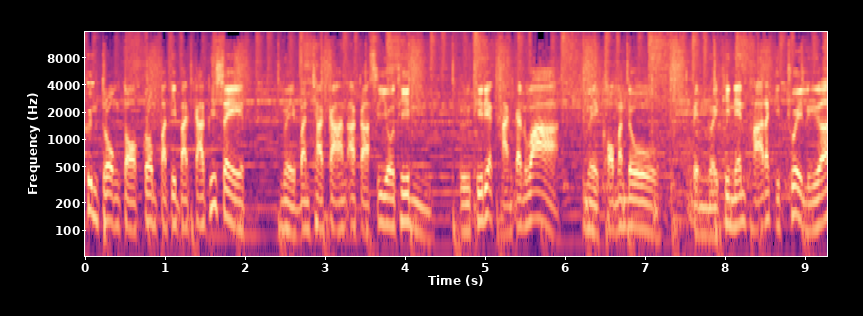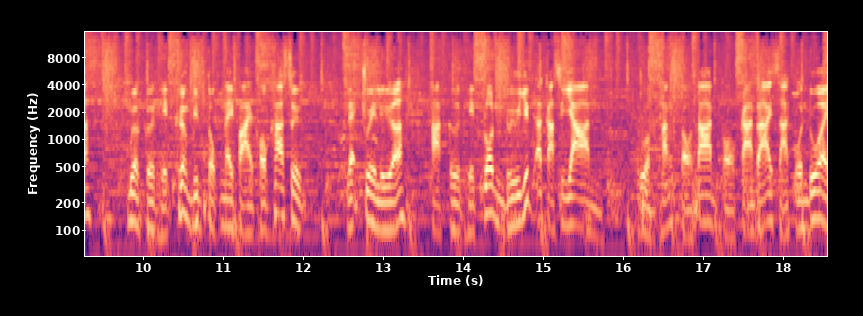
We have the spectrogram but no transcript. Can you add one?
ขึ้นตรงต่อกรมปฏิบัติการพิเศษ หน่วยบัญชาการอากาศโยธิน หรือที่เรียกขานกันว่า หน่วยคอมมานโด เป็นหน่วยที่เน้นภารกิจช่วยเหลือ เมื่อเกิดเหตุเครื่องบินตกในฝ่ายของข้าศึก และช่วยเหลือหากเกิดเหตุปล้นหรือยึดอากาศยาน รวมทั้งต่อต้านก่อการร้ายสากลด้วย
